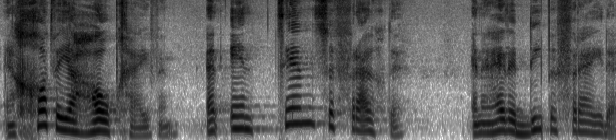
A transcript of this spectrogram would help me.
En God wil je hoop geven. Een intense vreugde en een hele diepe vrede.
